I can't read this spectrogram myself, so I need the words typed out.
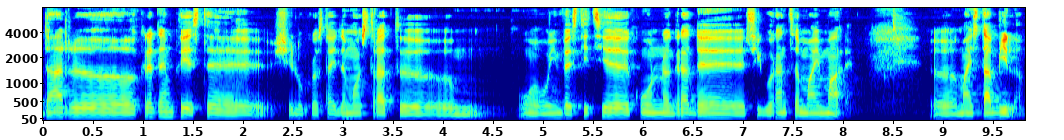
dar credem că este, și lucrul ăsta e demonstrat, o investiție cu un grad de siguranță mai mare, mai stabilă.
